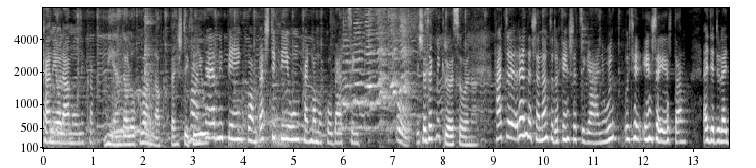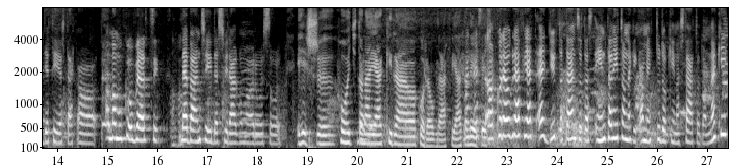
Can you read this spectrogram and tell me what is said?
Csonkáni Olá Mónika. Milyen dalok vannak? Pesti fiú? Van Terni Pénk, van Pesti fiúnk, meg Mamukó Berci. Ó, és ezek mikről szólnak? Hát rendesen nem tudok én se cigányul, úgyhogy én se értem. Egyedül egyet értek. A, a Mamukó Berci. Ne bánts, édes virágom arról szól. És uh, hogy találják ki rá a koreográfiát, hát a lépést? Ezt a koreográfiát együtt, a táncot azt én tanítom nekik, amit tudok, én azt átadom nekik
